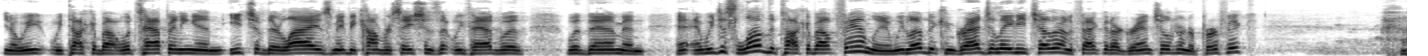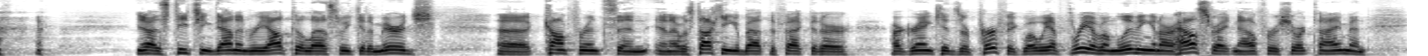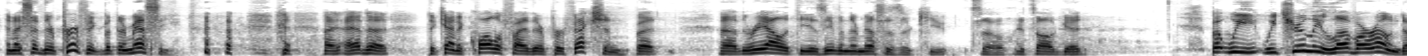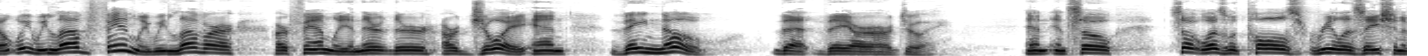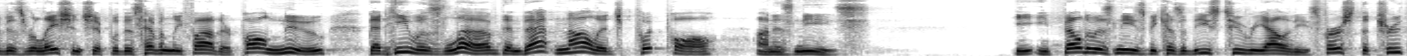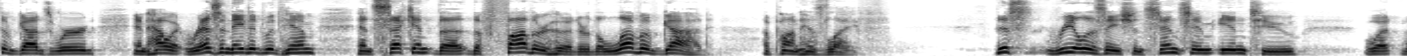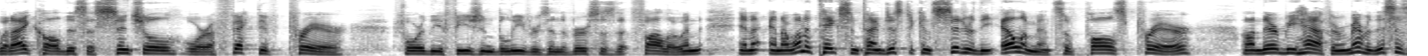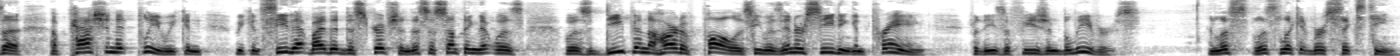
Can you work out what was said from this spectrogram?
You know, we, we talk about what's happening in each of their lives, maybe conversations that we've had with, with them, and, and we just love to talk about family, and we love to congratulate each other on the fact that our grandchildren are perfect. you know, I was teaching down in Rialto last week at a marriage uh, conference, and, and I was talking about the fact that our our grandkids are perfect. Well, we have three of them living in our house right now for a short time, and and I said they're perfect, but they're messy. I had to to kind of qualify their perfection, but uh, the reality is even their messes are cute, so it's all good. But we we truly love our own, don't we? We love family. We love our our family, and they're they're our joy, and they know that they are our joy. And, and so, so it was with Paul's realization of his relationship with his heavenly father. Paul knew that he was loved, and that knowledge put Paul on his knees. He, he fell to his knees because of these two realities. First, the truth of God's word and how it resonated with him. And second, the, the fatherhood or the love of God upon his life. This realization sends him into what, what I call this essential or effective prayer for the Ephesian believers in the verses that follow. And, and, and I want to take some time just to consider the elements of Paul's prayer on their behalf. And remember, this is a, a passionate plea. We can, we can see that by the description. This is something that was, was deep in the heart of Paul as he was interceding and praying for these Ephesian believers. And let's, let's look at verse 16.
